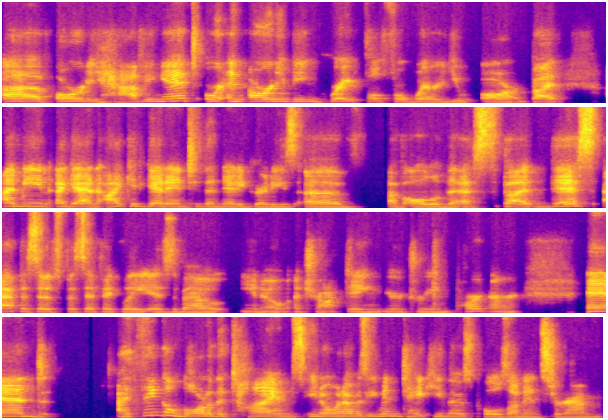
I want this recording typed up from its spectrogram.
of already having it or and already being grateful for where you are. But I mean, again, I could get into the nitty gritties of of all of this, but this episode specifically is about, you know, attracting your dream partner. And I think a lot of the times, you know, when I was even taking those polls on Instagram,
